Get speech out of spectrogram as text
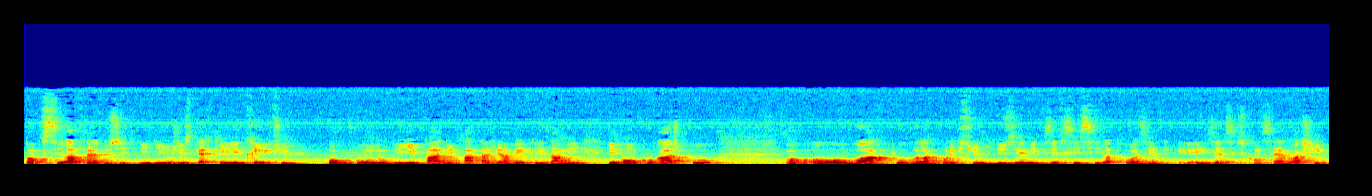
Donc c'est la fin de cette vidéo, j'espère qu'elle est très utile vous. N'oubliez pas de partager avec les amis et bon courage pour au revoir pour la correction du deuxième exercice et la troisième exercice concerne la chimie.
